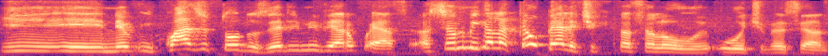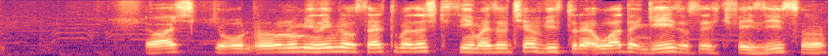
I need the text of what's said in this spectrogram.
E, e, e, quase todos eles me vieram com essa. Se eu não me engano, até o Bellet que cancelou o, o, último esse ano. Eu acho que eu, eu, não me lembro ao certo, mas acho que sim. Mas eu tinha visto, né? O Adam Gaze, eu sei que fez isso, né?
